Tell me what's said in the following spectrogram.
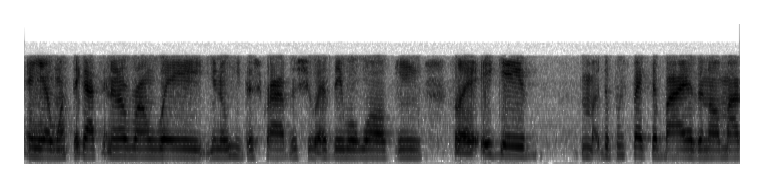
And yeah, once they got to the runway, you know, he described the shoe as they were walking. So it, it gave the prospective buyers and all my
